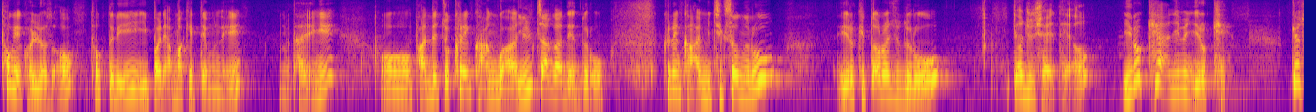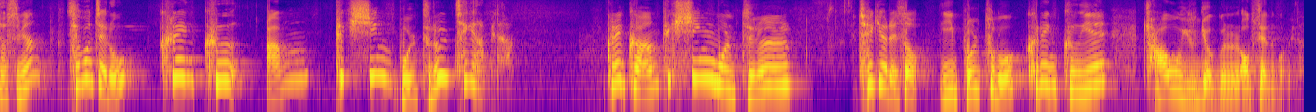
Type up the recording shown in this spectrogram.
턱에 걸려서 턱들이 이빨이 안 맞기 때문에 음, 다행히 어, 반대쪽 크랭크 암과 일자가 되도록 크랭크 암이 직선으로 이렇게 떨어지도록 껴주셔야 돼요. 이렇게 아니면 이렇게 껴줬으면 세 번째로 크랭크 암 픽싱 볼트를 체결합니다. 크랭크 암 픽싱 볼트를 체결해서 이 볼트로 크랭크의 좌우 유격을 없애는 겁니다.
